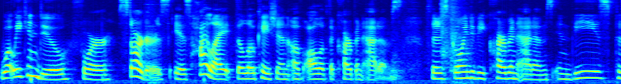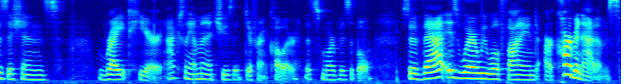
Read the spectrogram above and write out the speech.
What we can do for starters is highlight the location of all of the carbon atoms. So there's going to be carbon atoms in these positions right here. Actually, I'm going to choose a different color that's more visible. So that is where we will find our carbon atoms.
